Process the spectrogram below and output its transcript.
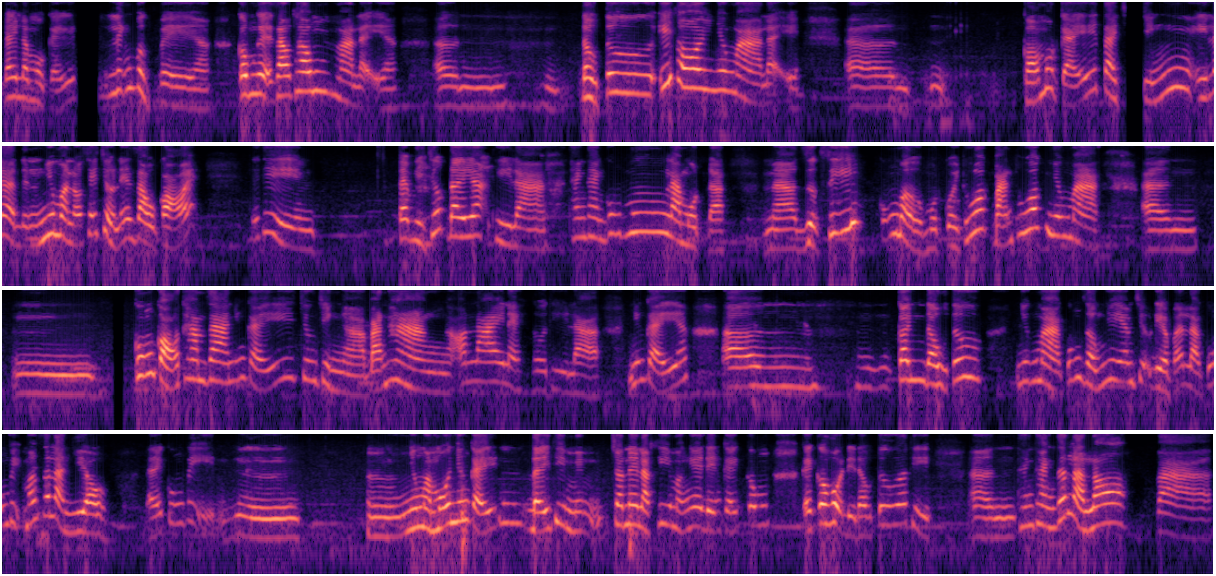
đây là một cái lĩnh vực về à, công nghệ giao thông mà lại uh, đầu tư ít thôi nhưng mà lại uh, có một cái tài chính ý là nhưng mà nó sẽ trở nên giàu có ấy. Thế thì tại vì trước đây á, thì là thanh thanh cũng là một à, à, dược sĩ cũng mở một quầy thuốc bán thuốc nhưng mà à, cũng có tham gia những cái chương trình à, bán hàng online này rồi thì là những cái uh, kênh đầu tư. Nhưng mà cũng giống như em chịu điệp ấy là cũng bị mất rất là nhiều. Đấy cũng bị Ừ, nhưng mà mỗi những cái đấy thì mình cho nên là khi mà nghe đến cái công cái cơ hội để đầu tư thì à, thanh thanh rất là lo và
